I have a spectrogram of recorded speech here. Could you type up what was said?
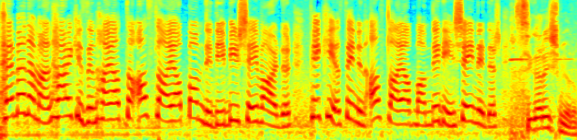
Hemen hemen herkesin hayatta asla yapmam dediği bir şey vardır. Peki ya senin asla yapmam dediğin şey nedir? Sigara içmiyorum.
